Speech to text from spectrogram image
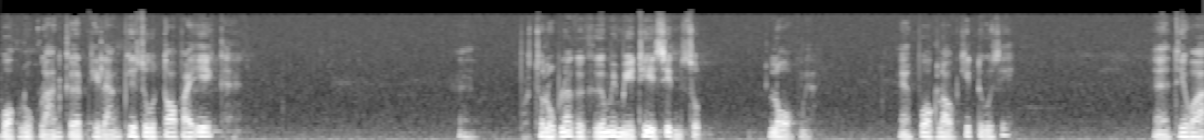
พวกลูกหลานเกิดทีหลังพิสูจน์ต่อไปอีก สรุปแล้วก็คือไม่มีที่สิ้นสุดโลกเนี่ยพวกเราคิดดูสิ ที่ว่า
